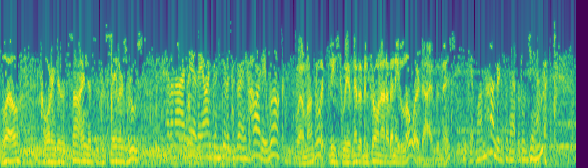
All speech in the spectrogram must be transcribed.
Well, according to the sign, this is the Sailor's Roost. Have an idea they aren't going to give us a very hearty welcome. Well, Margot, at least we have never been thrown out of any lower dive than this. You get 100 for that little gem.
